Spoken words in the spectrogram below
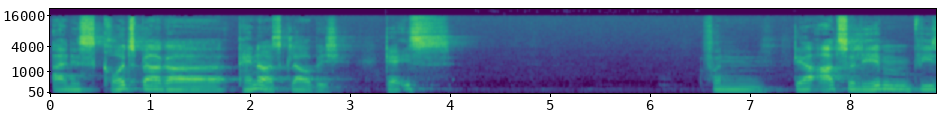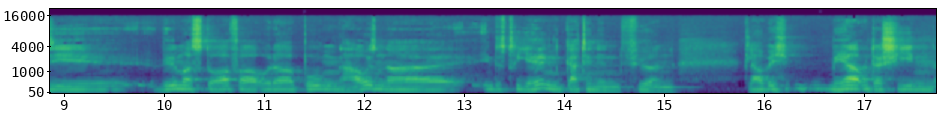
eines Kreuzberger Penners, glaube ich, der ist von der Art zu leben, wie sie Wilmersdorfer oder Bogenhausener industriellen Gattinnen führen, glaube ich, mehr unterschieden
